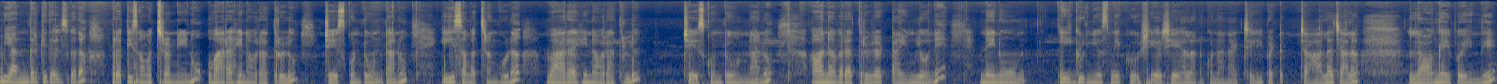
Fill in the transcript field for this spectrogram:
మీ అందరికీ తెలుసు కదా ప్రతి సంవత్సరం నేను వారాహి నవరాత్రులు చేసుకుంటూ ఉంటాను. ఈ సంవత్సరం కూడా వారాహి నవరాత్రులు చేసుకుంటూ ఉన్నాను. ఆ నవరాత్రుల టైంలోనే నేను ఈ గుడ్ న్యూస్ మీకు షేర్ చేయాలనుకున్నాను యాక్చువల్లీ బట్ చాలా చాలా లాంగ్ అయిపోయింది.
